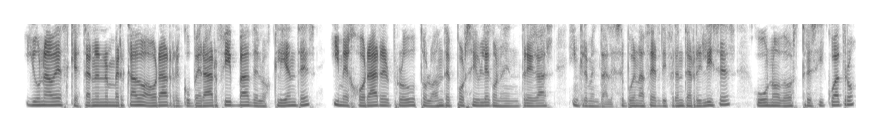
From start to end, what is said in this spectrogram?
y una vez que están en el mercado ahora recuperar feedback de los clientes y mejorar el producto lo antes posible con entregas incrementales. Se pueden hacer diferentes releases, 1, 2, 3 y 4,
